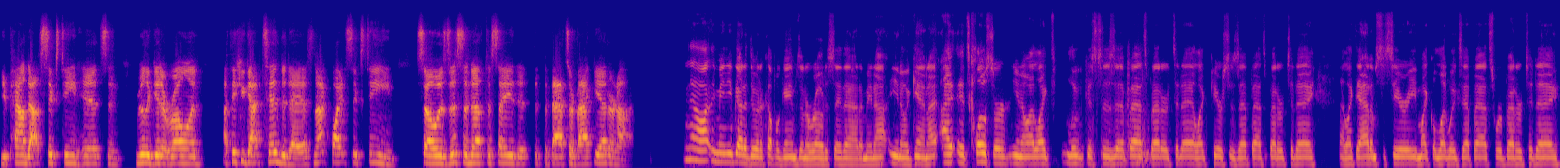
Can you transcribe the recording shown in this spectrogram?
you pound out 16 hits and really get it rolling. I think you got 10 today. It's not quite 16. So is this enough to say that, that the bats are back yet or not? No, I mean you've got to do it a couple games in a row to say that. I mean, I you know again, I, I it's closer. You know, I liked Lucas's at bats better today. I like Pierce's at bats better today. I liked Adam Cecere, Michael Ludwig's at bats were better today.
